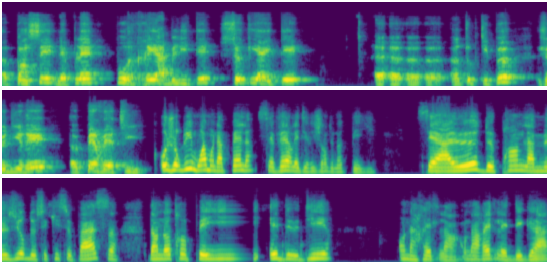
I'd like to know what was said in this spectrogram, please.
euh, penser les plaies, pour réhabiliter ce qui a été un tout petit peu, je dirais, perverti. Aujourd'hui, moi, mon appel, c'est vers les dirigeants de notre pays. C'est à eux de prendre la mesure de ce qui se passe dans notre pays et de dire, on arrête là, on arrête les dégâts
